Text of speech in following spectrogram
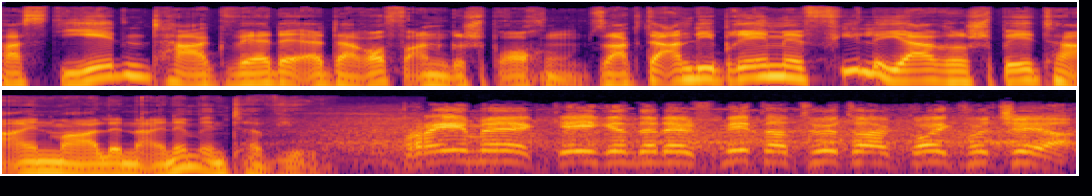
Fast jeden Tag werde er darauf angesprochen, sagte Andi Brehme viele Jahre später einmal in einem Interview. Brehme gegen den Elfmetertöter Goikvocea.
